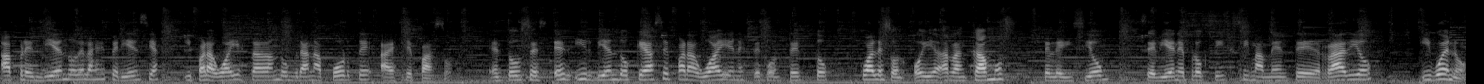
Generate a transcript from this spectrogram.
aprendiendo de las experiencias y Paraguay está dando un gran aporte a este paso. Entonces es ir viendo qué hace Paraguay en este contexto, cuáles son. Hoy arrancamos televisión, se viene próximamente radio y bueno,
